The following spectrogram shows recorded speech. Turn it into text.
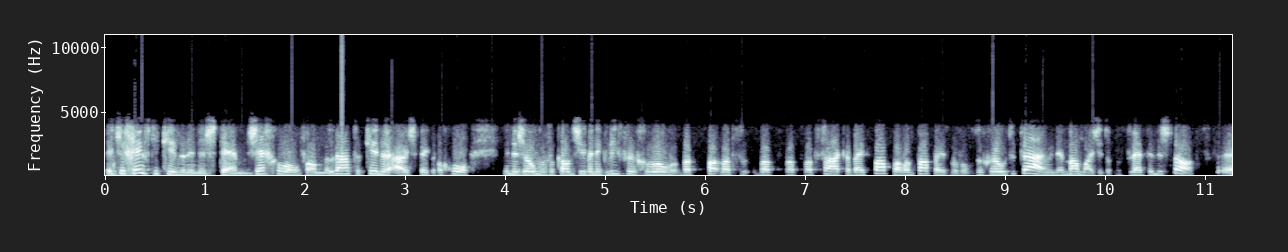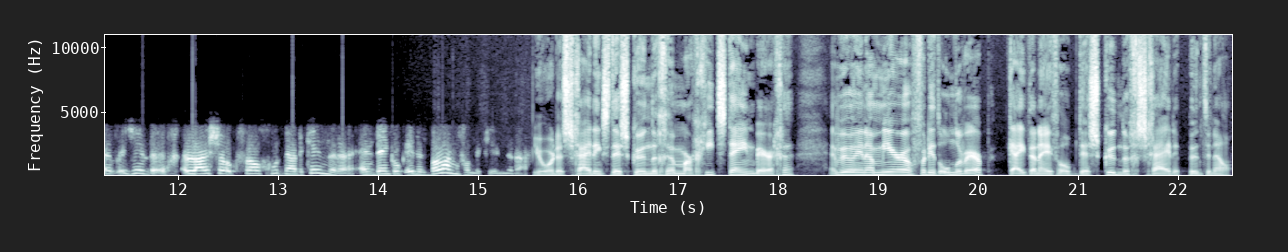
Weet je, geef die kinderen een stem. Zeg gewoon van, laat de kinderen uitspreken van, goh, in de zomervakantie ben ik liever gewoon wat, wat, wat, wat, wat vaker bij papa. Want papa heeft bijvoorbeeld een grote tuin en mama zit op een flat in de stad. Uh, weet je, luister ook vooral goed naar de kinderen. En denk ook in het belang van de kinderen. Je hoorde scheidingsdeskundige Margriet Steenbergen. En wil je nou meer over dit onderwerp? Kijk dan even op deskundigscheiden.nl.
